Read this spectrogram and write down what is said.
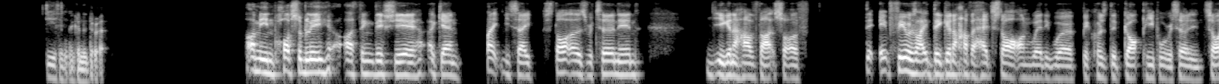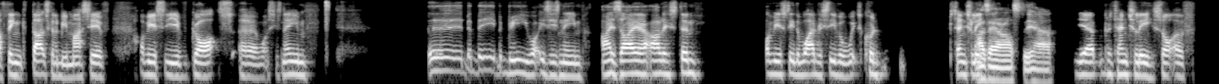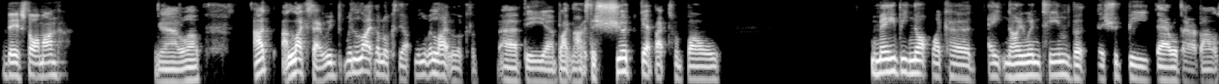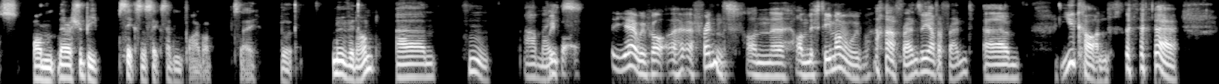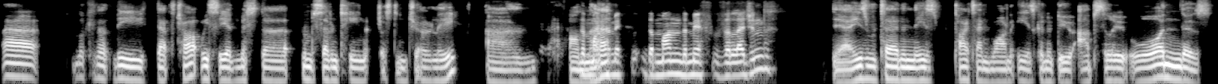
Do you think they're going to do it? I mean, possibly. I think this year, again, like you say, starters returning, you're going to have that sort of. It feels like they're going to have a head start on where they were because they've got people returning. So I think that's going to be massive. Obviously, you've got uh, what's his name? Uh, what is his name? Isaiah Alliston. Obviously, the wide receiver, which could potentially, Isaiah Alston, yeah. yeah, potentially sort of their star man. Yeah, well, I, I like I say, we we like the look of the we like the look of uh, the uh, Black Knights. They should get back to a bowl. Maybe not like a eight nine win team, but they should be there or thereabouts. On there should be six and six, seven five, I'd say. But moving on, um, hmm, our We've got, mates, yeah, we've got a, a friend on uh, on this team, haven't we? our friends. We have a friend, um, UConn. uh, looking at the depth chart, we see in Mister Number Seventeen, Justin Joly, um, on The there. man, the myth, the man, the myth, the legend. Yeah, he's returning. He's tight end one. He is going to do absolute wonders.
